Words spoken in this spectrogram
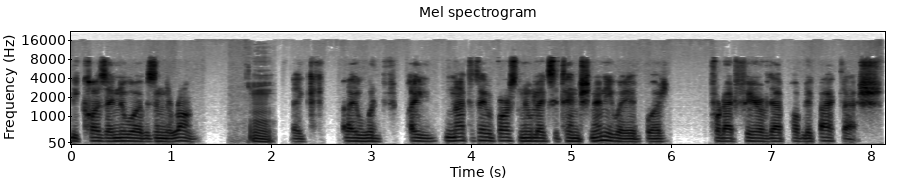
because I knew I was in the wrong. Mm. Like I would, I not the type of person who likes attention anyway, but for that fear of that public backlash.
